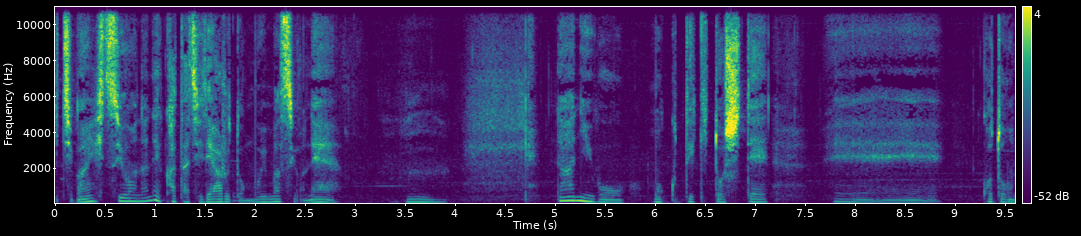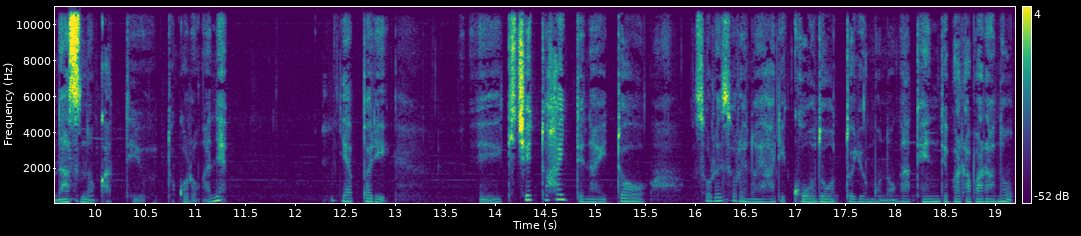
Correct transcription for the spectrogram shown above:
一番必要なね形であると思いますよね。うん、何を目的として、えー、ことをなすのかっていうところがねやっぱり、えー、きちっと入ってないとそれぞれのやはり行動というものが点でバラバラの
